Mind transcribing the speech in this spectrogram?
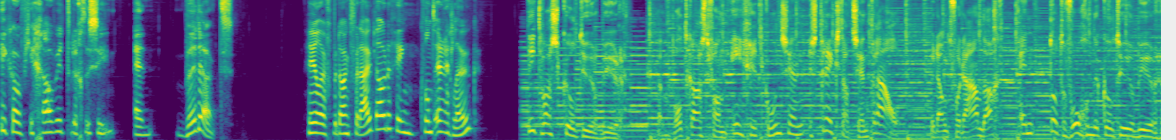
Ik hoop je gauw weer terug te zien. En bedankt. Heel erg bedankt voor de uitnodiging. Ik vond het erg leuk. Dit was Cultuurbuur, een podcast van Ingrid Koens en Streekstad Centraal. Bedankt voor de aandacht en tot de volgende Cultuurbuur.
